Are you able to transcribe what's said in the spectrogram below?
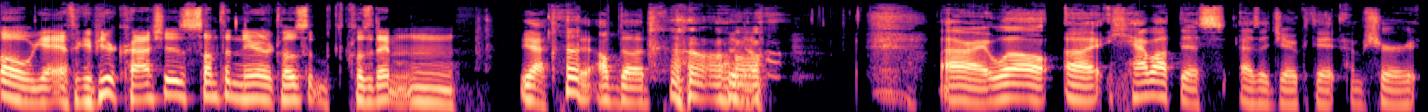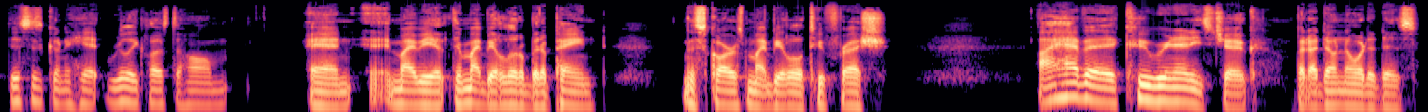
Oh yeah, if the computer crashes, something near the close close of day. Mm, Yeah, I'm done. All right. Well, uh, how about this as a joke that I'm sure this is going to hit really close to home, and it might be there might be a little bit of pain. The scars might be a little too fresh. I have a Kubernetes joke, but I don't know what it is.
